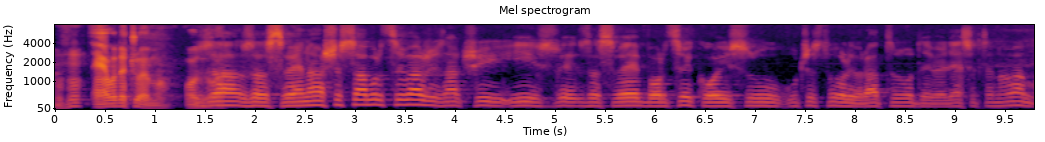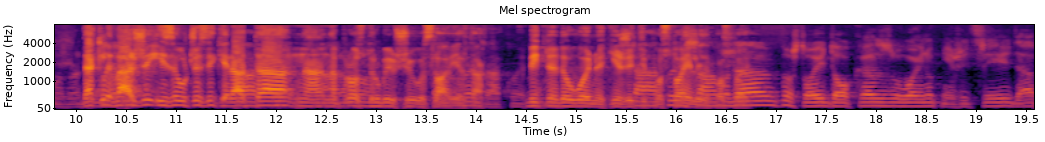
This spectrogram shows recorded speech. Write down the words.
Mhm. Evo da čujemo odgovor. Za, za sve naše saborce važi, znači i sve, za sve borce koji su učestvovali u ratu od 90. na vamo. Znači, dakle, na... važi i za učesnike rata tako, na, naravno, na prostoru bivše Jugoslavije, tako, tako? tako je, Bitno je da u vojnoj knjižici tako postoji ili da postoji? Tako da postoji dokaz u vojnoj knjižici da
